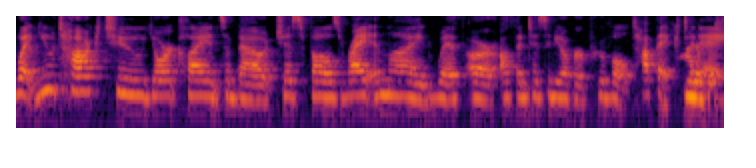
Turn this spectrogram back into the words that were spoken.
what you talk to your clients about just falls right in line with our authenticity over approval topic today.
